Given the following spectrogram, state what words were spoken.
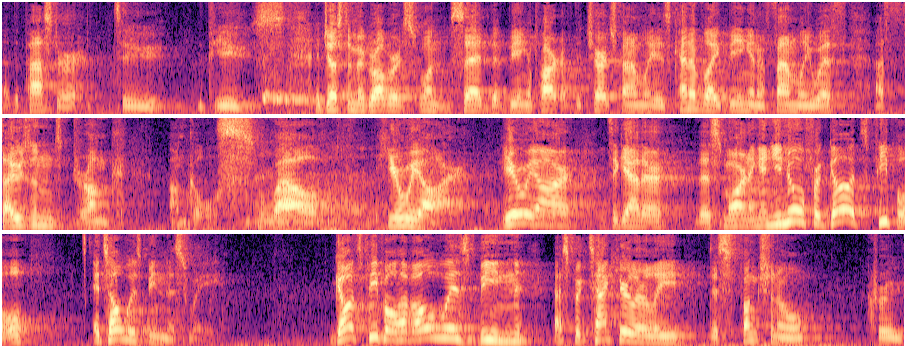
uh, the pastor to the pews. And Justin McRoberts once said that being a part of the church family is kind of like being in a family with a thousand drunk uncles. Well, here we are. Here we are together this morning. And you know, for God's people, it's always been this way. God's people have always been a spectacularly dysfunctional crew.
